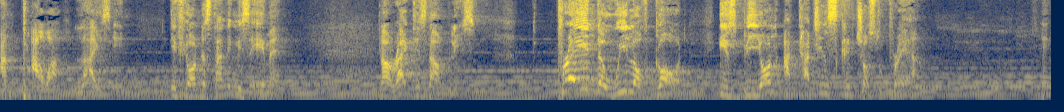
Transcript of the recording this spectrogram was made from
and power lies in. If you're understanding me, say amen. Now, write this down, please. Praying the will of God is beyond attaching scriptures to prayer. Hmm.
